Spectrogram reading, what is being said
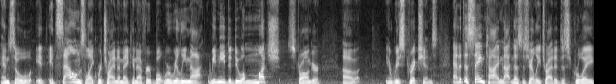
And so it, it sounds like we're trying to make an effort, but we're really not. We need to do a much stronger uh, restrictions, and at the same time, not necessarily try to destroy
